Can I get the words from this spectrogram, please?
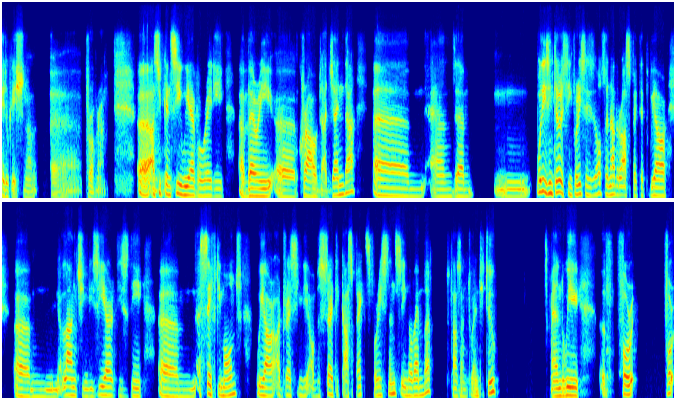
educational uh, program. Uh, as you can see, we have already a very crowd agenda um, and um, Mm, what is interesting, for instance, is also another aspect that we are um, launching this year. Is the um, safety month. We are addressing the obstetric aspects, for instance, in November 2022. And we, uh, for for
